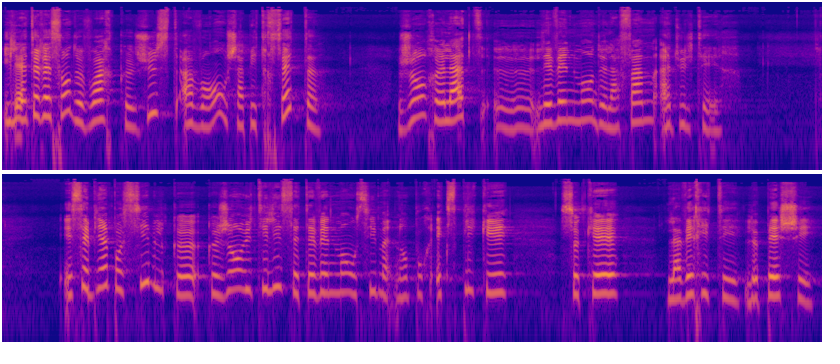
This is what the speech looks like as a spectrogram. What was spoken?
Il est intéressant de voir que juste avant, au chapitre 7, Jean relate euh, l'événement de la femme adultère. Et c'est bien possible que, Jean utilise cet événement aussi maintenant pour expliquer ce qu'est la vérité, le péché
